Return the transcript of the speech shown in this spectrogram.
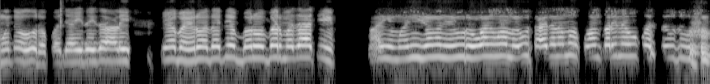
હું તો હું રપજાઈ દઈ દઈશ હાળી. એ બહેરો તો જે બરોબર મજા હતી. મારી મની જોગન એવું રોવાનું આમ એવું થાય ને કોમ કરીને એવું પસ્તાવું છું.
